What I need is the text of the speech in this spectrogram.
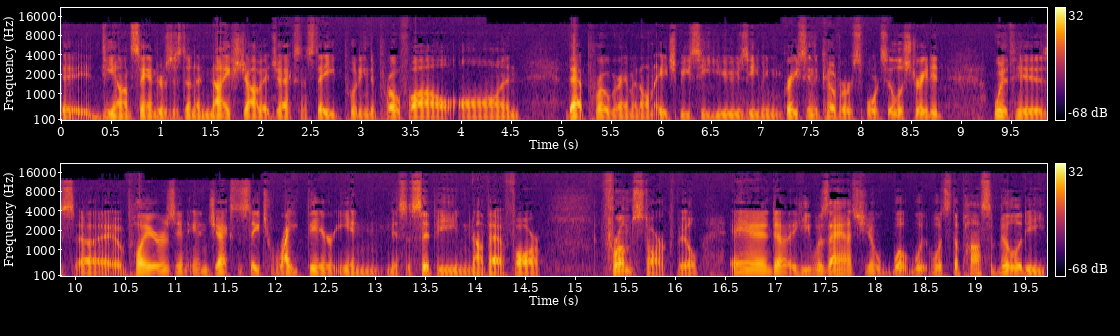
Uh, Deion Sanders has done a nice job at Jackson State putting the profile on that program and on HBCUs, even gracing the cover of Sports Illustrated with his uh, players. And, in Jackson State's right there in Mississippi, not that far from Starkville. And uh, he was asked, you know, what what's the possibility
